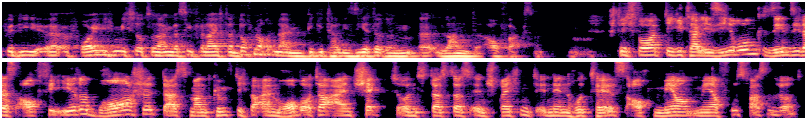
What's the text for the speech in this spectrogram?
für die äh, freue ich mich sozusagen, dass sie vielleicht dann doch noch in einem digitalisierteren äh, Land aufwachsen. Stichwort Digitalisierung. Sehen Sie das auch für Ihre Branche, dass man künftig bei einem Roboter eincheckt und dass das entsprechend in den Hotels auch mehr und mehr Fuß fassen wird?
